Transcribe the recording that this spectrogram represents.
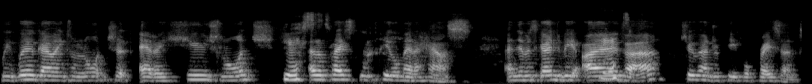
we were going to launch it at a huge launch yes. at a place called Peel Manor House. And there was going to be over yes. 200 people present.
